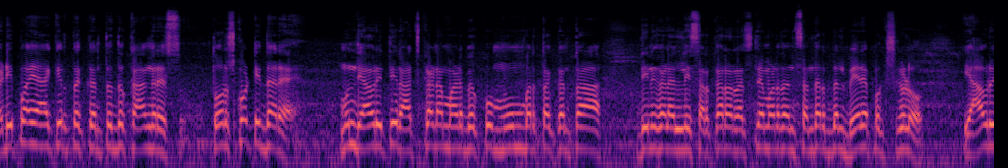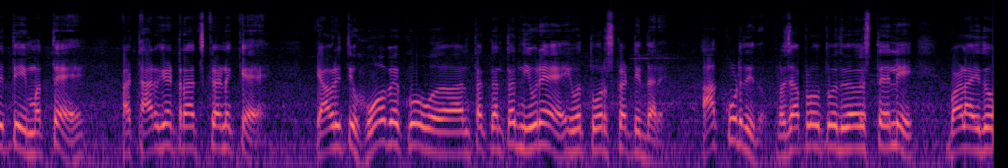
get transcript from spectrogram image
ಅಡಿಪಾಯ ಹಾಕಿರ್ತಕ್ಕಂಥದ್ದು ಕಾಂಗ್ರೆಸ್ ತೋರಿಸ್ಕೊಟ್ಟಿದ್ದಾರೆ. ಮುಂದೆ ಯಾವ ರೀತಿ ರಾಜಕಾರಣ ಮಾಡಬೇಕು ಮುಂಬರ್ತಕ್ಕಂಥ ದಿನಗಳಲ್ಲಿ ಸರ್ಕಾರ ರಚನೆ ಮಾಡಿದ ಸಂದರ್ಭದಲ್ಲಿ ಬೇರೆ ಪಕ್ಷಗಳು ಯಾವ ರೀತಿ ಮತ್ತೆ ಆ ಟಾರ್ಗೆಟ್ ರಾಜಕಾರಣಕ್ಕೆ ಯಾವ ರೀತಿ ಹೋಗಬೇಕು ಅಂತಕ್ಕಂಥದ್ದು ಇವರೇ ಇವತ್ತು ತೋರಿಸ್ಕೊಟ್ಟಿದ್ದಾರೆ. ಇದು. ಪ್ರಜಾಪ್ರಭುತ್ವದ ವ್ಯವಸ್ಥೆಯಲ್ಲಿ ಭಾಳ ಇದು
